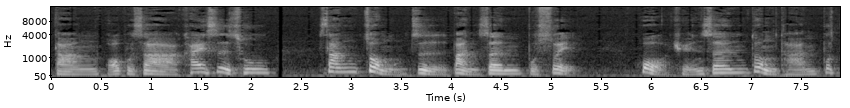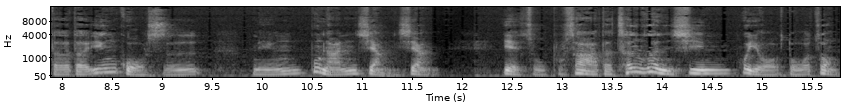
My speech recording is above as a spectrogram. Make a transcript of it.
当佛菩萨开示出伤重至半身不遂。或全身动弹不得的因果时，您不难想象，业主菩萨的嗔恨心会有多重。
